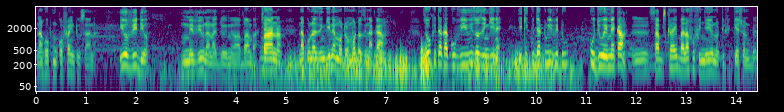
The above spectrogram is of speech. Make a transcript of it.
Na hope mko fine tu sana. Hiyo video mmeview na najua imewabamba. Bana. Na kuna zingine moto moto zinakam. So ukitaka kuview hizo zingine, ikikuja tu hivi tu ujue imekam. Mm. Subscribe alafu finye hiyo notification bell.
